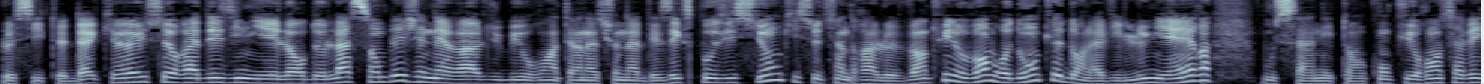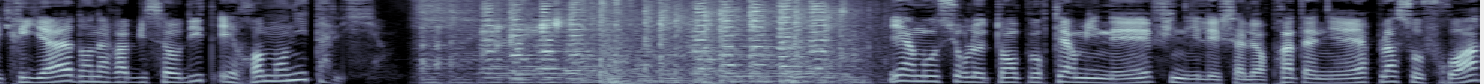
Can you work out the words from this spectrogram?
Le site d'accueil sera désigné lors de l'Assemblée générale du Bureau international des expositions qui se tiendra le 28 novembre donc dans la ville Lumière. Busan est en concurrence avec Riyad en Arabie Saoudite et Rome en Italie. Et un mot sur le temps pour terminer. Fini les chaleurs printanières, place au froid.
